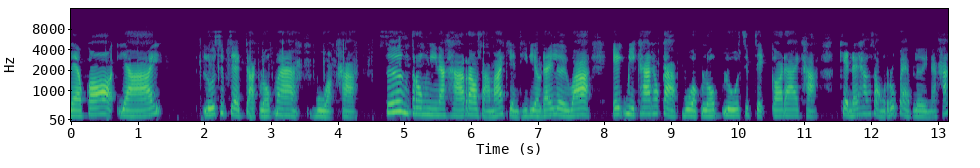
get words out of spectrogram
แล้วก็ย้าย root 17จากลบมาบวกค่ะ ซึ่งตรงนี้นะคะเราสามารถเขียนทีเดียวได้เลยว่า x มีค่าเท่ากับบวกลบ root 17ก็ได้ค่ะ เขียนได้ทั้ง2รูปแบบเลยนะคะ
